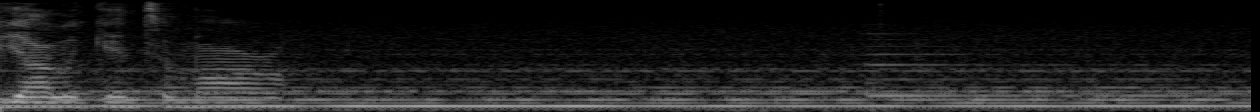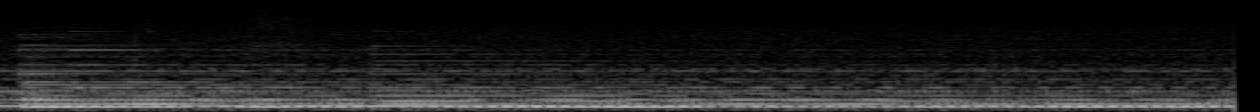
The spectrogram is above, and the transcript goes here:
y'all again tomorrow.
